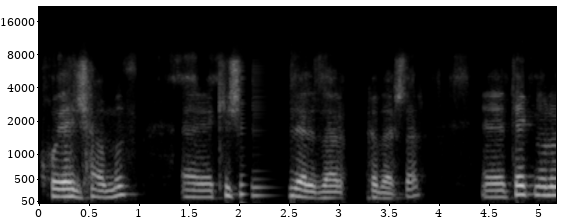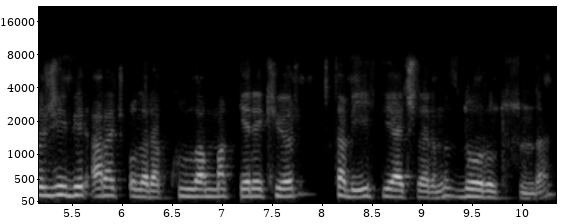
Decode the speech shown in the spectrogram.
koyacağımız e, kişileriz arkadaşlar. E, teknolojiyi bir araç olarak kullanmak gerekiyor tabii ihtiyaçlarımız doğrultusunda.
